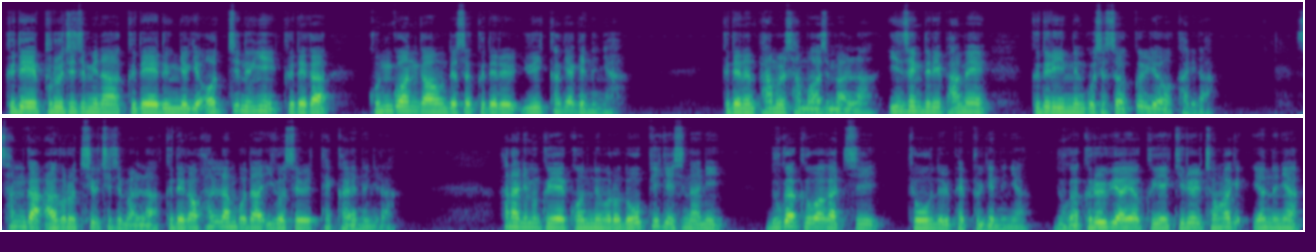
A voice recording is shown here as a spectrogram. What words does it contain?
그대의 부르짖음이나 그대의 능력이 어찌 능히 그대가 곤고한 가운데서 그대를 유익하게 하겠느냐. 그대는 밤을 사모하지 말라. 인생들이 밤에 그들이 있는 곳에서 끌려가리라. 삼가 악으로 치우치지 말라. 그대가 환란보다 이것을 택하였느니라. 하나님은 그의 권능으로 높이 계시나니 누가 그와 같이 교훈을 베풀겠느냐? 누가 그를 위하여 그의 길을 정하였느냐?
